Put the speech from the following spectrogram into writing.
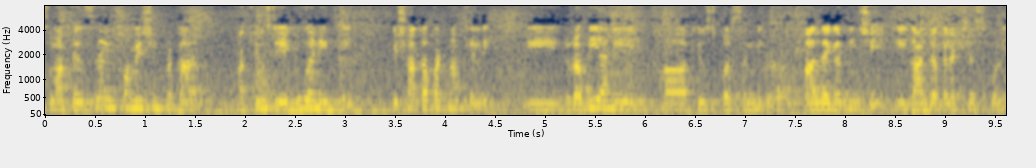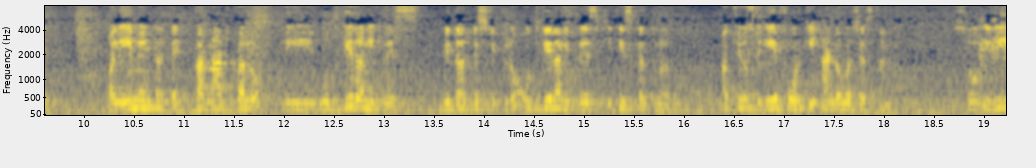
సో మాకు తెలిసిన ఇన్ఫర్మేషన్ ప్రకారం accused A two and A three విశాఖపట్నంకి వెళ్ళి ఈ రవి అనే uh, అక్యూజ్డ్ పర్సన్ని వాళ్ళ దగ్గర నుంచి ఈ గాంజా కలెక్ట్ చేసుకొని వాళ్ళు ఏమేంటంటే కర్ణాటకలో ఈ ఉద్గిర్ అనే ప్లేస్ బిదర్ డిస్టిక్లో ఉద్గిర్ అనే ప్లేస్కి తీసుకెళ్తున్నారు. అక్యూజ్డ్ ఏ ఫోర్కి హ్యాండ్ ఓవర్ చేస్తాను. సో ఇది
